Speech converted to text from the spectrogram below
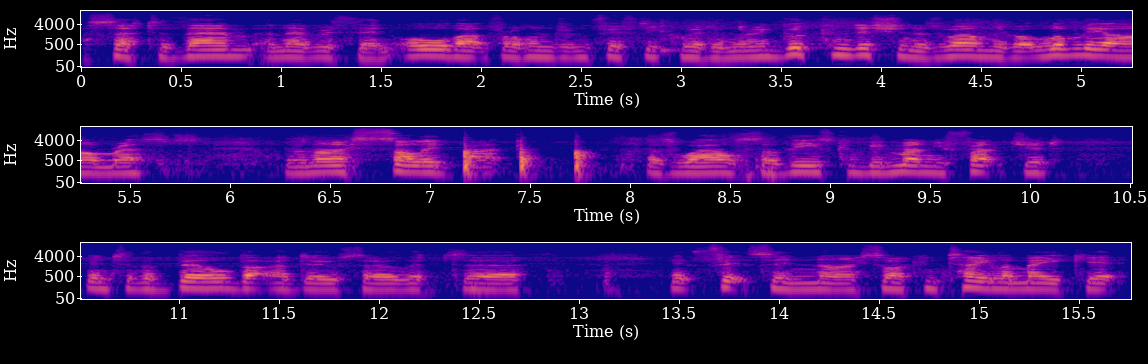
A set of them and everything all that for 150 quid and they're in good condition as well and they've got lovely armrests with a nice solid back as well so these can be manufactured into the build that I do so that uh, it fits in nice so I can tailor make it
